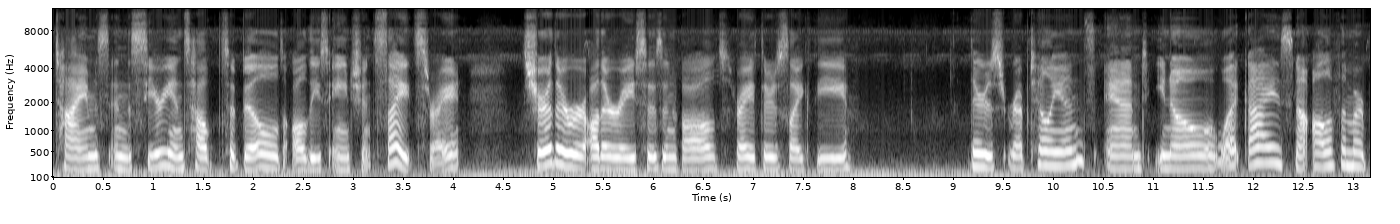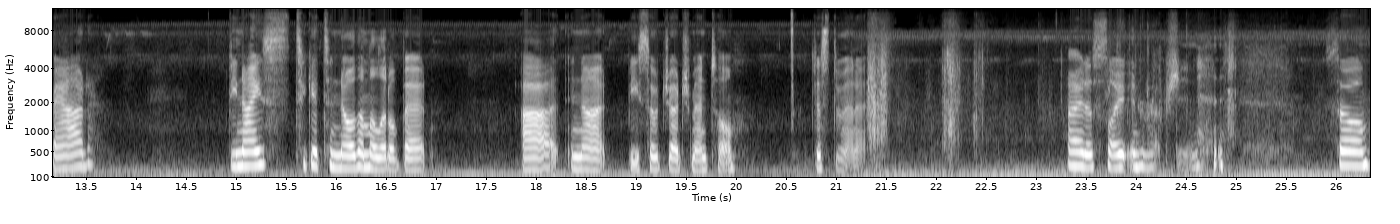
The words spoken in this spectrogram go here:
times and the Sirians helped to build all these ancient sites, right? Sure, there were other races involved, right? There's like the, there's reptilians and you know what guys, not all of them are bad. Be nice to get to know them a little bit uh, and not be so judgmental. Just a minute. I had a slight interruption. so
